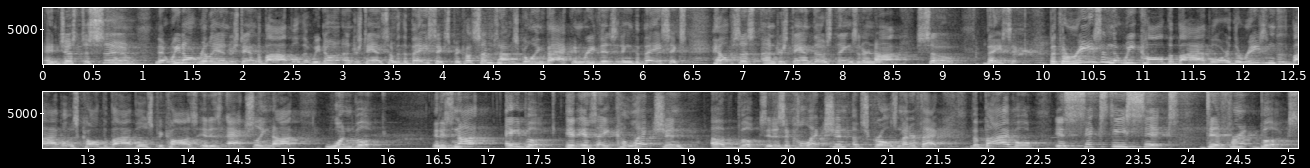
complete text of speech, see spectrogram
and just assume that we don't really understand the Bible, that we don't understand some of the basics, because sometimes going back and revisiting the basics helps us understand those things that are not so basic. But the reason that we call the Bible, or the reason that the Bible is called the Bible, is because it is actually not one book. It is not a book, it is a collection of books. It is a collection of scrolls. Matter of fact, the Bible is 66 different books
